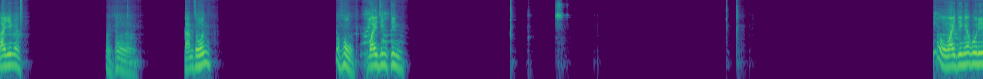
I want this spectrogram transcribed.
ใครยิงอะโอ้โหสามศูนย์โอ้โห ไวจริง ๆโอ้ไวจริงครับคู่นี้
